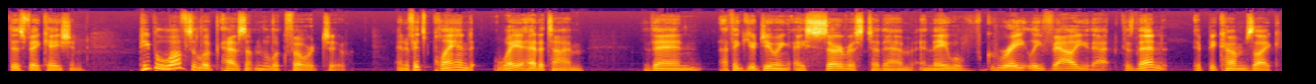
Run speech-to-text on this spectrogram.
this vacation. People love to look have something to look forward to. And if it's planned way ahead of time, then I think you're doing a service to them and they will greatly value that because then it becomes like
